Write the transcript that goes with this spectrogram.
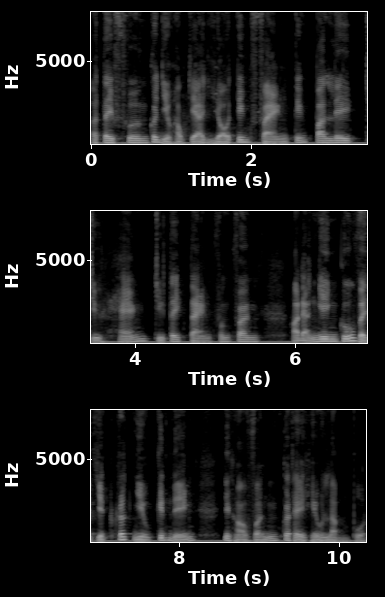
Ở Tây Phương có nhiều học giả giỏi tiếng Phạn, tiếng Pali, chữ Hán, chữ Tây Tạng, vân vân. Họ đã nghiên cứu và dịch rất nhiều kinh điển, nhưng họ vẫn có thể hiểu lầm Bụt.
